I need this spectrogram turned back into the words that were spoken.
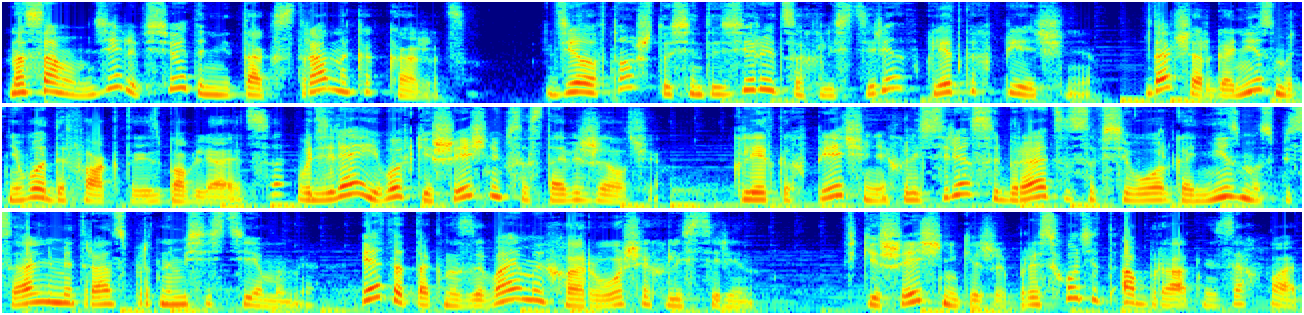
На самом деле все это не так странно, как кажется. Дело в том, что синтезируется холестерин в клетках печени. Дальше организм от него де-факто избавляется, выделяя его в кишечник в составе желчи. В клетках печени холестерин собирается со всего организма специальными транспортными системами. Это так называемый хороший холестерин. В кишечнике же происходит обратный захват,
